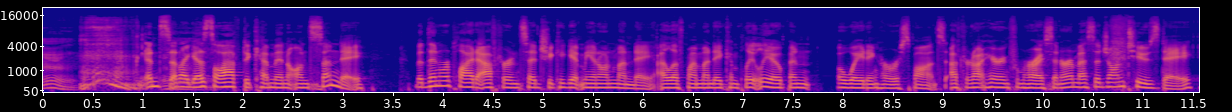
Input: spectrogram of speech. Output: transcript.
mm. and said, I mm. guess I'll have to come in on Sunday. But then replied after and said she could get me in on Monday. I left my Monday completely open, awaiting her response. After not hearing from her, I sent her a message on Tuesday.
